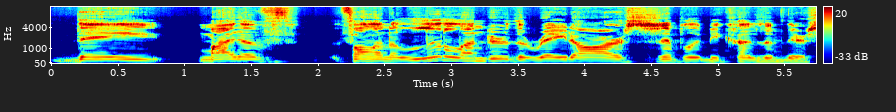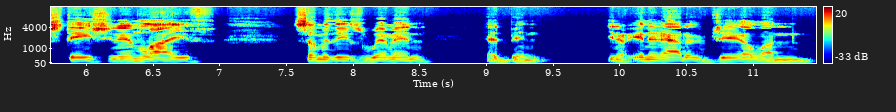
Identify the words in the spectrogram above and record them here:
they might have fallen a little under the radar simply because of their station in life. Some of these women had been, you know, in and out of jail on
